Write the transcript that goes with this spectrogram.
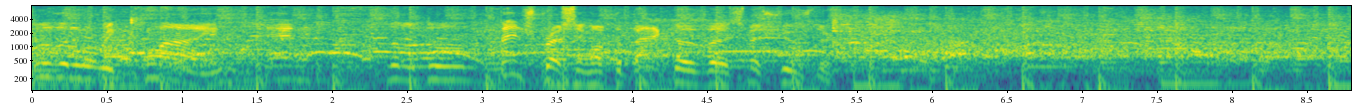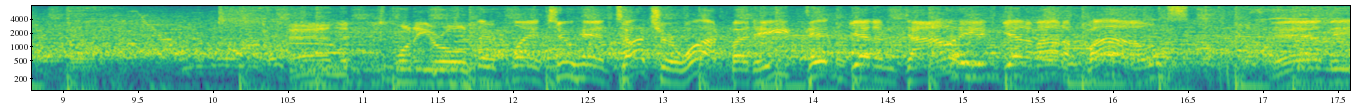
a little recline and little, little bench pressing off the back of uh, Smith Schuster. And the 20 year old. They're playing two-hand touch or what, but he didn't get him down. He didn't get him out of bounds. And the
